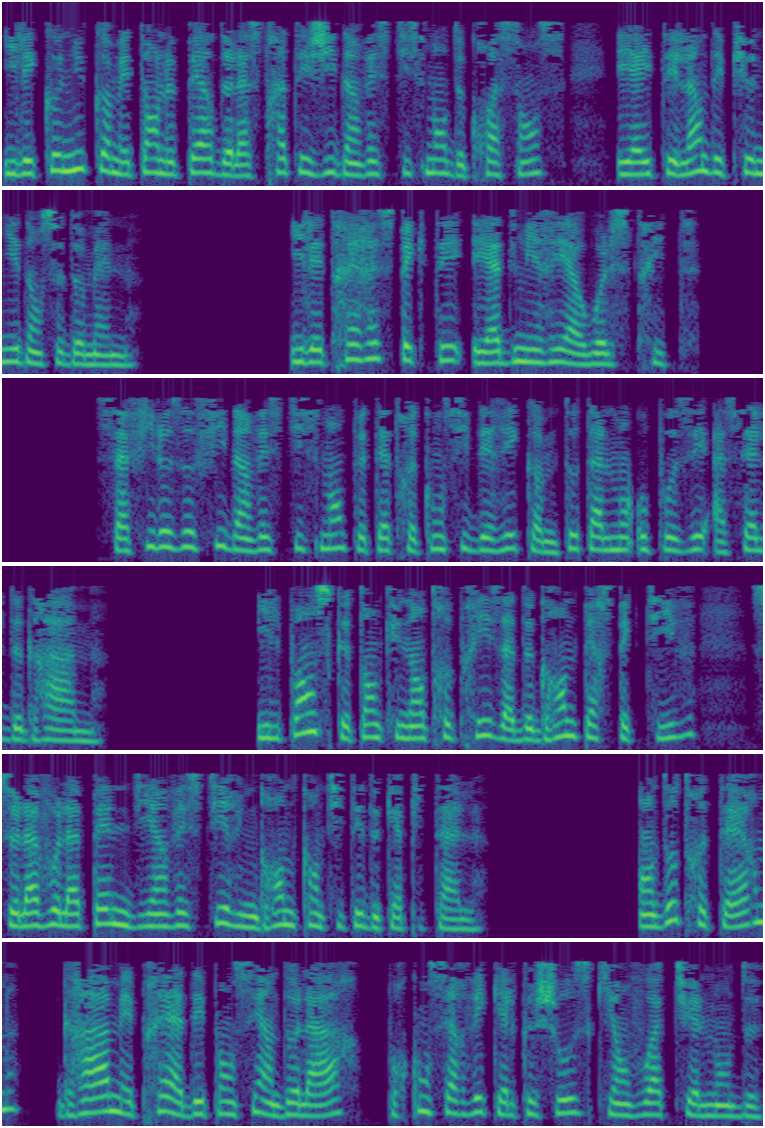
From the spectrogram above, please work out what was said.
Il est connu comme étant le père de la stratégie d'investissement de croissance et a été l'un des pionniers dans ce domaine. Il est très respecté et admiré à Wall Street. Sa philosophie d'investissement peut être considérée comme totalement opposée à celle de Graham. Il pense que tant qu'une entreprise a de grandes perspectives, cela vaut la peine d'y investir une grande quantité de capital. En d'autres termes, Graham est prêt à dépenser un dollar pour conserver quelque chose qui en vaut actuellement deux.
